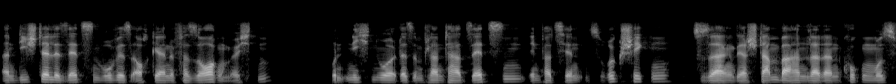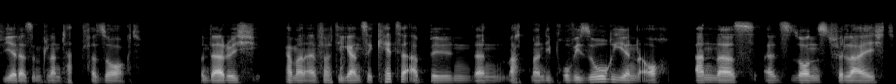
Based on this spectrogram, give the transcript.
an die Stelle setzen, wo wir es auch gerne versorgen möchten und nicht nur das Implantat setzen, den Patienten zurückschicken, sozusagen der Stammbehandler dann gucken muss, wie er das Implantat versorgt. Und dadurch kann man einfach die ganze Kette abbilden, dann macht man die Provisorien auch anders als sonst vielleicht.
